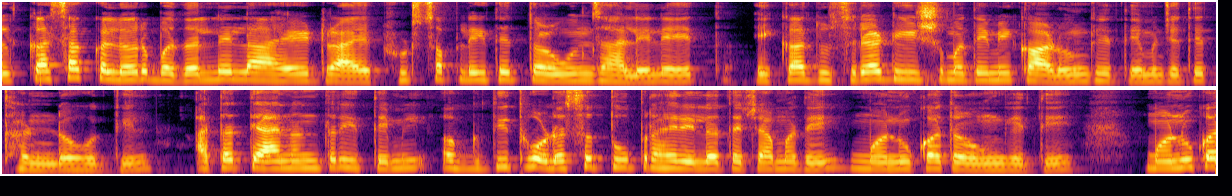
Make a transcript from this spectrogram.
हलकासा कलर बदललेला आहे. ड्रायफ्रूट्स आपले इथे तळून झालेले आहेत. एका दुसऱ्या डिशमध्ये मी काढून घेते म्हणजे ते थंड होतील. आता त्यानंतर इथे मी अगदी थोडंसं तूप राहिलेलं त्याच्यामध्ये मनुका तळून घेते. मनुका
